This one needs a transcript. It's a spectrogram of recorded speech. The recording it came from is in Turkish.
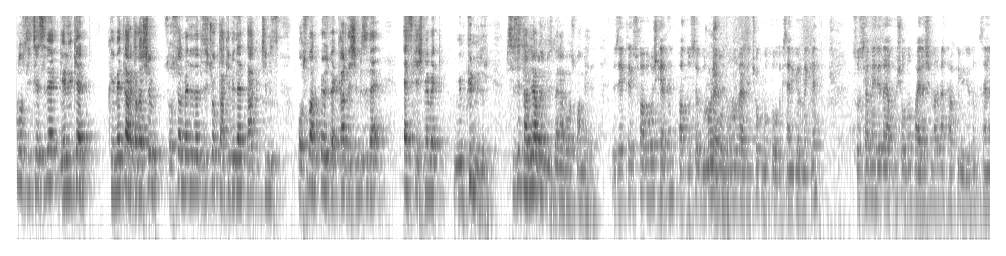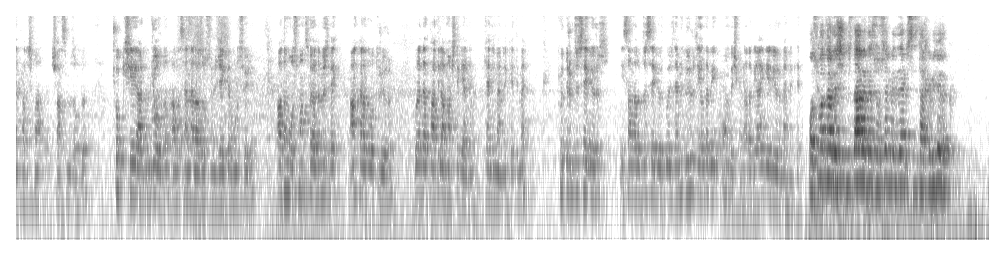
Patnos ilçesine gelirken kıymetli arkadaşım sosyal medyada bizi çok takip eden takipçimiz Osman Özbek kardeşimizi de es geçmemek mümkün müdür? Sizi tanıyabilir miyiz merhaba Osman Bey? Özellikle Yusuf abi hoş geldin. Patnos'a gurur Hoş verdin, onur verdin. Çok mutlu olduk seni görmekle. Sosyal medyada yapmış olduğun paylaşımları ben takip ediyordum. Seninle tanışma şansımız oldu. Çok kişiye yardımcı oldun. Allah senden razı olsun. Öncelikle bunu söyleyeyim. Adım Osman, soyadım Özbek. Ankara'da oturuyorum. Burada tatil amaçlı geldim. Kendi memleketime. Kültürümüzü seviyoruz. İnsanlarımızı seviyoruz. Bu özlemi duyuyoruz. Yılda bir 15 gün ya da bir ay geliyorum memlekete. Osman kardeşim biz daha evvel sosyal medyada hep sizi takip ediyorduk.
